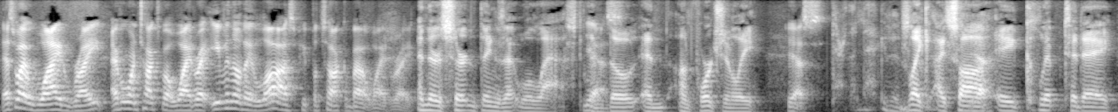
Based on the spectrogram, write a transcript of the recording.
that's why wide right. Everyone talks about wide right, even though they lost. People talk about wide right. and there's certain things that will last. And Yes. though and unfortunately, Yes, they're the negatives. Like I saw Yeah. a clip today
